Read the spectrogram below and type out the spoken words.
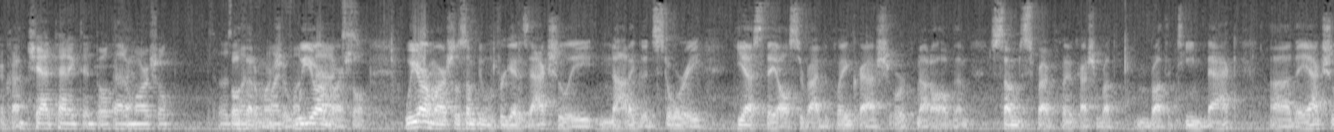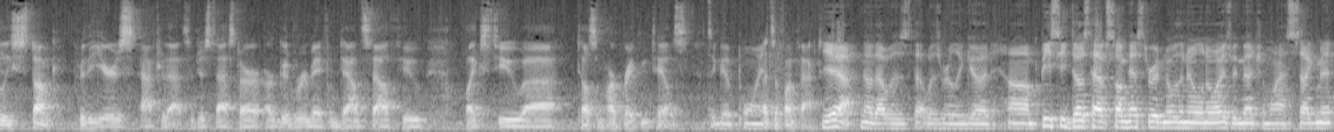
Okay. Chad Pennington, both out of Marshall. So those Both my- out of my Marshall. fun We are facts. Marshall. We are Marshall. Some people forget is actually not a good story. Yes, they all survived the plane crash, or not all of them. Some survived the plane crash and brought the, brought the team back. Uh, they actually stunk for the years after that. So just asked our, our good roommate from down south who likes to uh, tell some heartbreaking tales. That's a good point. That's a fun fact. Yeah, no, that was that was really good. Um, BC does have some history of Northern Illinois, as we mentioned last segment.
